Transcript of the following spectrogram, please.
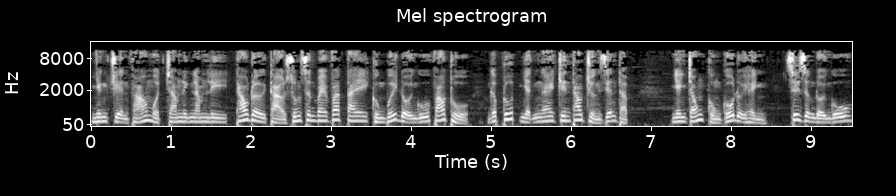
Nhưng chuyện pháo 105 ly tháo rời thảo xuống sân bay vát tay cùng với đội ngũ pháo thủ gấp rút nhận ngay trên thao trường diễn tập, nhanh chóng củng cố đội hình, xây dựng đội ngũ,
